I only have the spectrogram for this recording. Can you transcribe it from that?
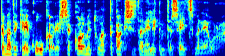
tämä tekee kuukaudessa 3247 euroa.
